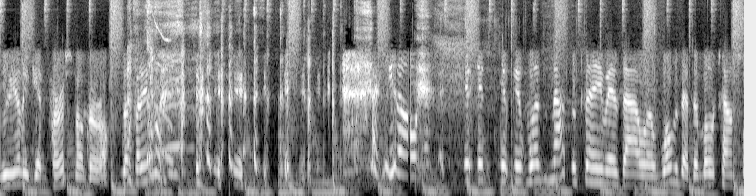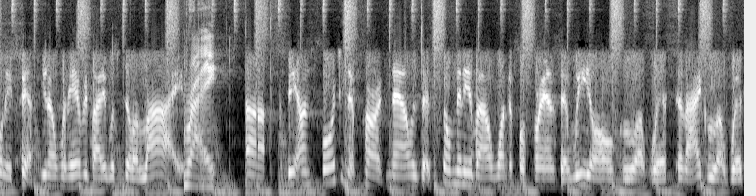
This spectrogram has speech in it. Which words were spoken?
really get personal, girl. But, anyway, you know, it, it, it, it was not the same as our what was that? The Motown 25th. You know, when everybody was still alive. Right. Uh, the unfortunate part now is that so many of our wonderful friends that we all grew up with, and I grew up with,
